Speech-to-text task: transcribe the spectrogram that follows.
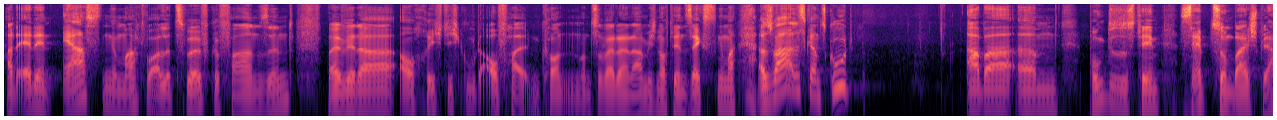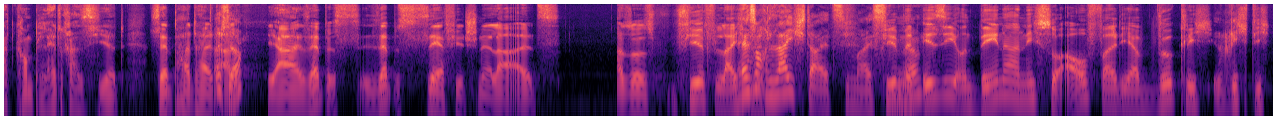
hat er den ersten gemacht, wo alle zwölf gefahren sind, weil wir da auch richtig gut aufhalten konnten und so weiter. Dann habe ich noch den sechsten gemacht. Also es war alles ganz gut. Aber ähm, Punktesystem, Sepp zum Beispiel hat komplett rasiert. Sepp hat halt. Echt, ja? ja, Sepp ist, Sepp ist sehr viel schneller als. Also viel vielleicht. Er ist mit- auch leichter als die meisten. fiel ne? mit Izzy und Dena nicht so auf, weil die ja wirklich richtig,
